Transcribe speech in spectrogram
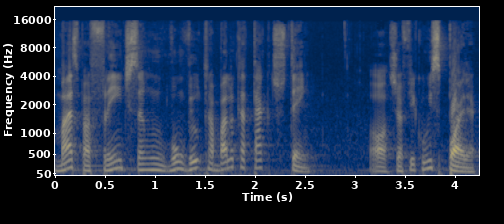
mais para frente, vocês vão ver o trabalho que a Tactus tem. Ó, já fica um spoiler.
